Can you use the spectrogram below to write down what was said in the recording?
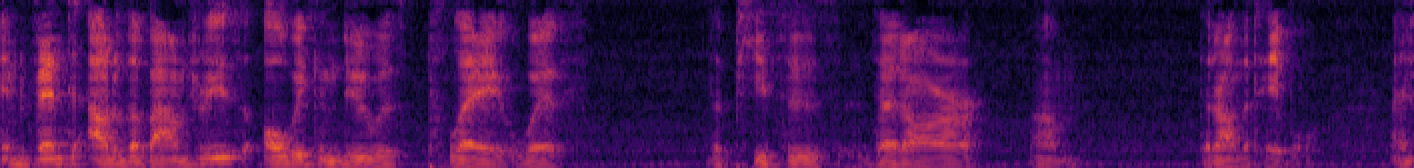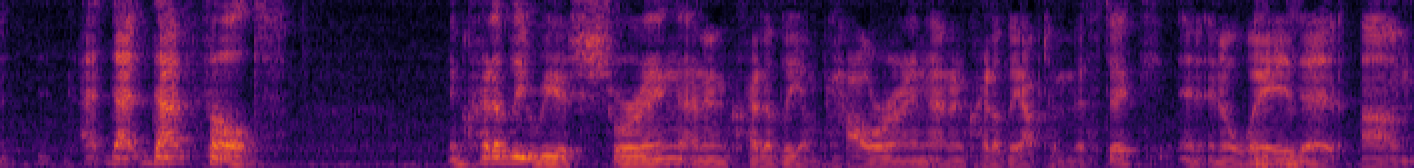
invent out of the boundaries. All we can do is play with the pieces that are um, that are on the table, and that that felt incredibly reassuring and incredibly empowering and incredibly optimistic in, in a way mm-hmm. that um,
